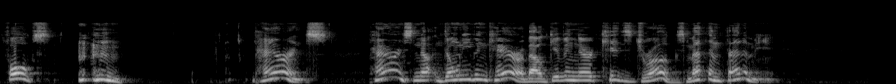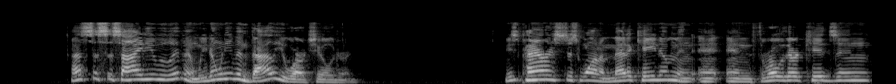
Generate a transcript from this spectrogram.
Folks, parents, parents not, don't even care about giving their kids drugs, methamphetamine. That's the society we live in. We don't even value our children. These parents just want to medicate them and, and, and throw their kids in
